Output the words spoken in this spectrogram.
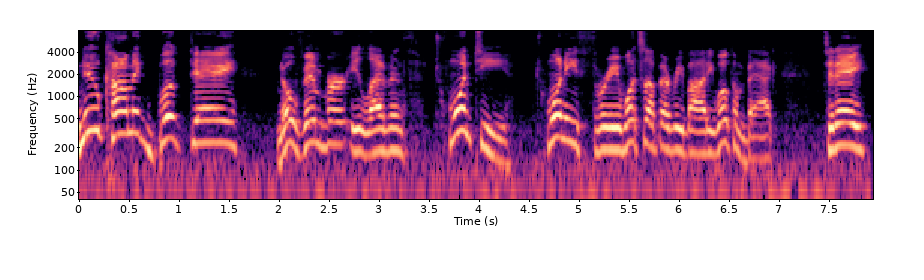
New comic book day, November 11th, 2023. What's up, everybody? Welcome back. Today,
